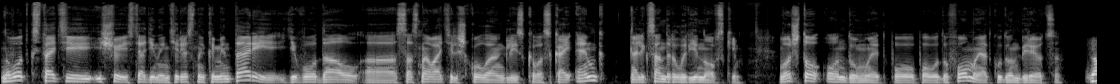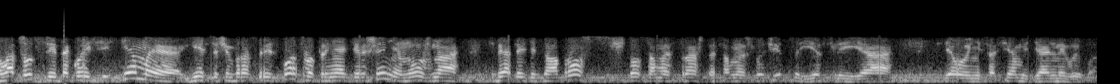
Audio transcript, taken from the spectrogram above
Ну вот, кстати, еще есть один интересный комментарий. Его дал э, сооснователь школы английского Skyeng Александр Ларьяновский. Вот что он думает по поводу ФОМа и откуда он берется. Но в отсутствии такой системы есть очень простые способы принятия решения. Нужно себе ответить на вопрос, что самое страшное со мной случится, если я сделаю не совсем идеальный выбор.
